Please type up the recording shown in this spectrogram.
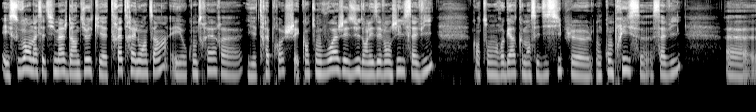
Et souvent, on a cette image d'un Dieu qui est très, très lointain. Et au contraire, euh, il est très proche. Et quand on voit Jésus dans les évangiles, sa vie, quand on regarde comment ses disciples ont compris sa, vie, euh,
